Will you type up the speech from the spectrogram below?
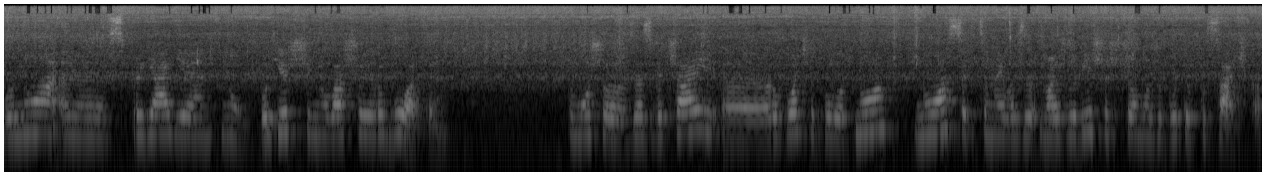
воно е, сприяє ну, погіршенню вашої роботи. Тому що зазвичай е, робоче полотно, носик це найважливіше, що може бути в кусачках.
